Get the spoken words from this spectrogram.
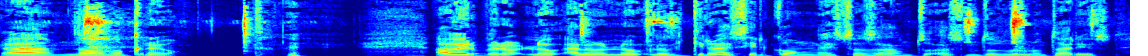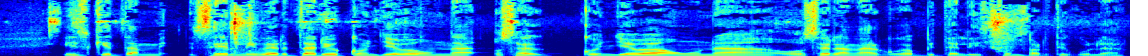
Ah, no, no creo. A ver, pero lo, lo- lo- que quiero decir con estos asuntos, asuntos voluntarios es que también ser libertario conlleva una, o sea, conlleva una, o ser anarcocapitalista en particular,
